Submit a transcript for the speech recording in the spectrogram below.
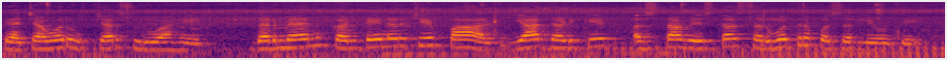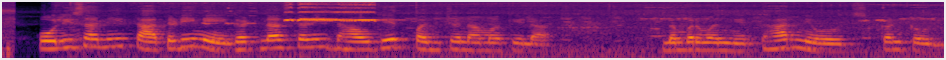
त्याच्यावर उपचार सुरू आहेत. दरम्यान कंटेनरचे पार्ट या धडकेत अस्ताव्यस्ता सर्वत्र पसरले होते. पोलिसांनी तातडीने घटनास्थळी धाव घेत पंचनामा केला. Number one Nirdhar news Kankavli.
